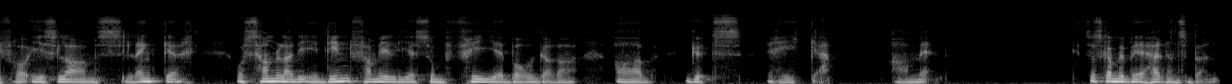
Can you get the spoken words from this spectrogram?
ifra islams lenker og samle de i din familie som frie borgere av Guds rike. Amen. Så skal vi be Herrens bønn.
